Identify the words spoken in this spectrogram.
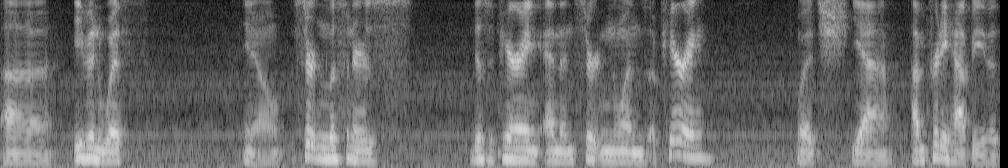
Uh, even with, you know, certain listeners disappearing and then certain ones appearing, which yeah, I'm pretty happy that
